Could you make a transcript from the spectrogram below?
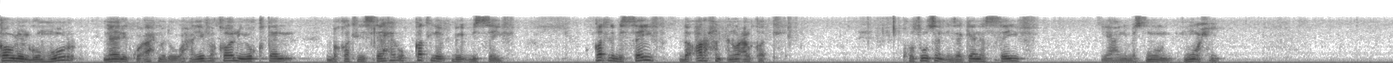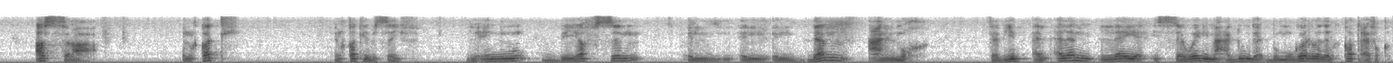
قول الجمهور مالك وأحمد وحنيفة قالوا يقتل بقتل الساحر والقتل بالسيف. القتل بالسيف ده أرحم أنواع القتل خصوصا إذا كان السيف يعني مسنون موحي. أسرع القتل القتل بالسيف لأنه بيفصل ال ال الدم عن المخ فبيبقى الألم لا. الثواني معدودة بمجرد القطع فقط.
